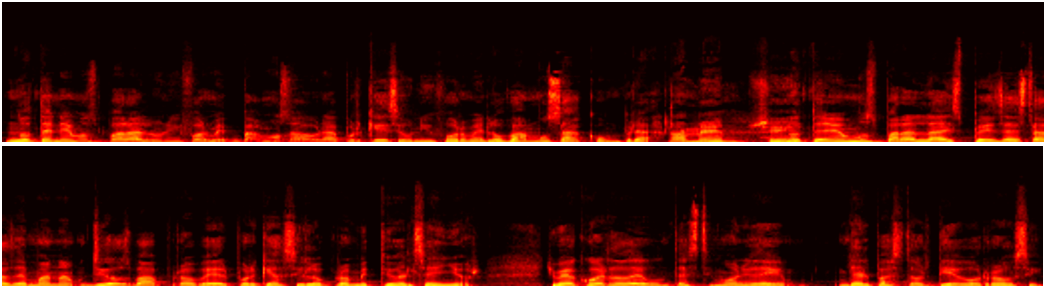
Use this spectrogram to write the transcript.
No tenemos para el uniforme, vamos a orar porque ese uniforme lo vamos a comprar. Amén, sí. No tenemos para la despensa esta semana. Dios va a proveer porque así lo prometió el Señor. Yo me acuerdo de un testimonio de, del pastor Diego Rossi,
